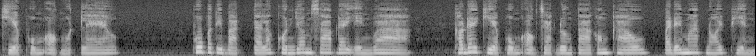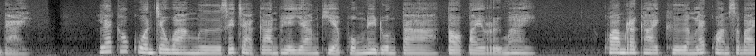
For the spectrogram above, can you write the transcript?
เขี่ยผงออกหมดแล้ว ผู้ปฏิบัติแต่ละคนย่อมทราบได้เองว่า เขาได้เขี่ยผงออกจากดวงตาของเขาไปได้มากน้อยเพียงใด และเขาควรจะวางมือเสียจากการพยายามเขี่ยผงในดวงตาต่อไปหรือไม่ ความระคายเคืองและความสบาย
